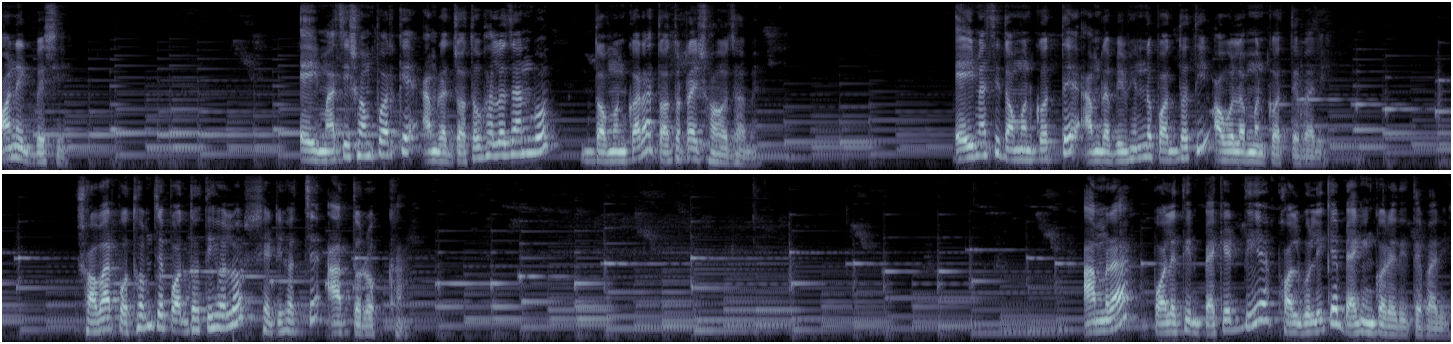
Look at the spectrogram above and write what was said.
অনেক বেশি। এই মাছি সম্পর্কে আমরা যত ভালো জানব, দমন করা ততটাই সহজ হবে। এই মাছি দমন করতে আমরা বিভিন্ন পদ্ধতি অবলম্বন করতে পারি। সবার প্রথম যে পদ্ধতি হলো, সেটি হচ্ছে আত্মরক্ষা। আমরা পলিথিন প্যাকেট দিয়ে ফলগুলিকে ব্যাগিং করে দিতে পারি।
